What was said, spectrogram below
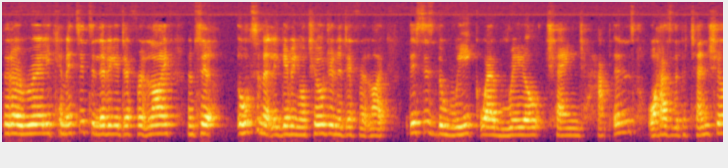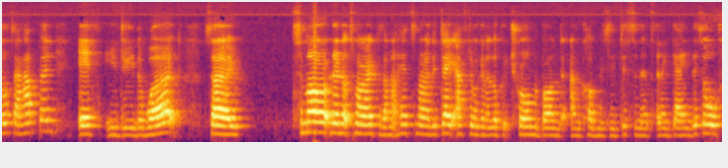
that are really committed to living a different life and to ultimately giving your children a different life, this is the week where real change happens or has the potential to happen if you do the work. So tomorrow, no, not tomorrow because I'm not here tomorrow. The day after, we're going to look at trauma bond and cognitive dissonance. And again, this all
